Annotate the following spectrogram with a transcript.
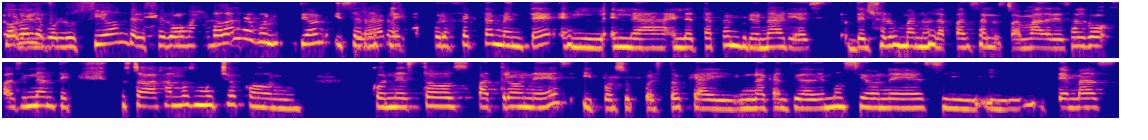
Toda la evolución del ser humano. Toda la evolución y se refleja perfectamente en, en, la, en, la, etapa embrionaria del ser humano en la panza de nuestra madre. Es algo fascinante. Entonces trabajamos mucho con, con estos patrones y por supuesto que hay una cantidad de emociones y, y, temas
